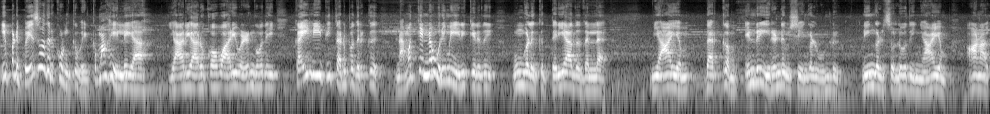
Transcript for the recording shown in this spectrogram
இப்படி பேசுவதற்கு உனக்கு வெட்கமாக இல்லையா? யார் யாருக்கோ வாரி வழங்குவதை கை நீட்டி தடுப்பதற்கு நமக்கென்ன உரிமை இருக்கிறது? உங்களுக்கு தெரியாததல்ல. நியாயம் தர்க்கம் என்று இரண்டு விஷயங்கள் உண்டு. நீங்கள் சொல்லுவது நியாயம். ஆனால்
